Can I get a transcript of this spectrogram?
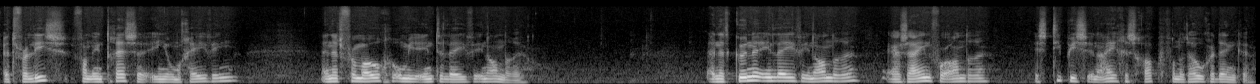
Het verlies van interesse in je omgeving en het vermogen om je in te leven in anderen. En het kunnen inleven in anderen, er zijn voor anderen, is typisch een eigenschap van het hoger denken.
